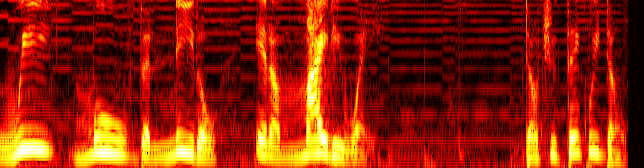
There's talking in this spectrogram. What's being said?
we move the needle in a mighty way. Don't you think we don't?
